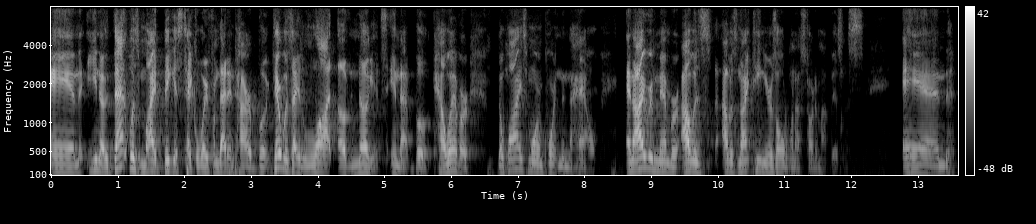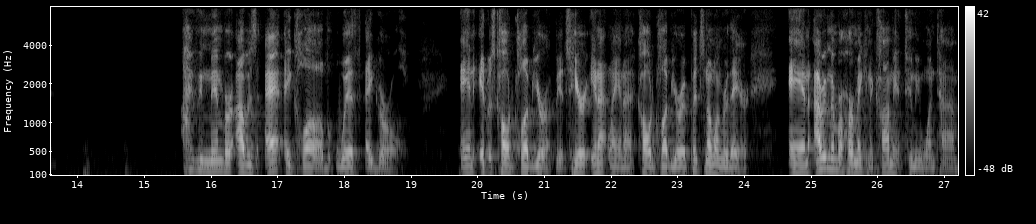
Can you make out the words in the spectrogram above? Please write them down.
And, you know, that was my biggest takeaway from that entire book. There was a lot of nuggets in that book. However, the why is more important than the how. And I remember I was I was 19 years old when I started my business. And I remember I was at a club with a girl, and it was called Club Europe. It's here in Atlanta called Club Europe. It's no longer there. And I remember her making a comment to me one time.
